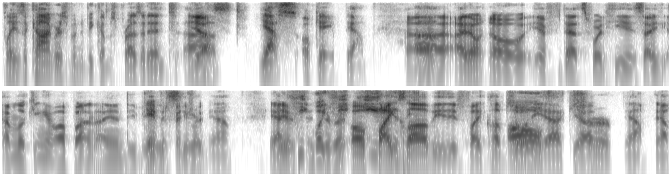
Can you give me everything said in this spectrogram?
plays a congressman who becomes president. Uh, yes. Yes. Okay. Yeah. Uh, I don't know if that's what he is. I, I'm looking him up on IMDb David to see Fincher. what Yeah. Yeah. David he- Fincher. well, he- right. oh, he Fight is- Club. He did Fight Club, Oh, Zodiac. yeah. Sure. Yeah. Yeah.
